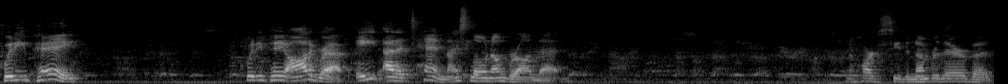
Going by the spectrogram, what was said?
Kwity Paye. Kwity Paye autograph. 8 out of 10. Nice low number on that. Hard to see the number there, but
